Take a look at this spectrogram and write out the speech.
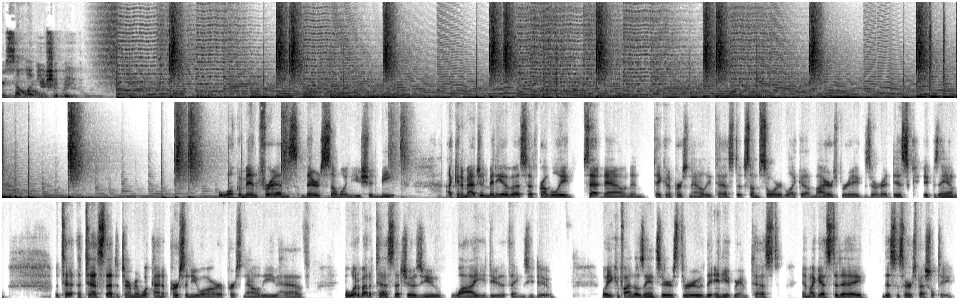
There's someone you should meet. Welcome in, friends. There's someone you should meet. I can imagine many of us have probably sat down and taken a personality test of some sort, like a Myers Briggs or a DISC exam, a, te- a test that determine what kind of person you are or personality you have. But what about a test that shows you why you do the things you do? Well, you can find those answers through the Enneagram test. And my guest today, this is her specialty.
